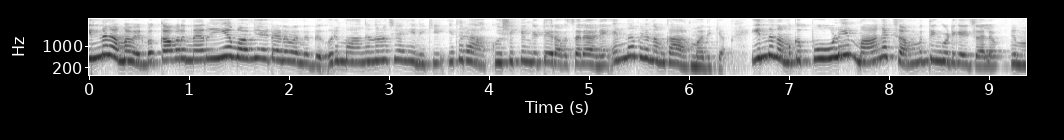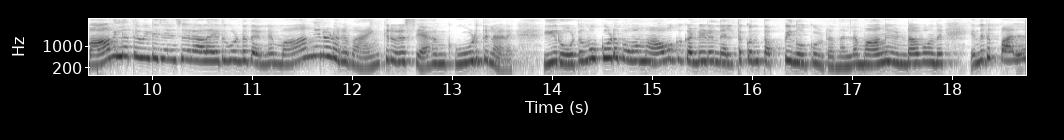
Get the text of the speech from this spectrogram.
ഇന്ന് നമ്മൾ വരുമ്പോൾ കവർ നിറയെ മാങ്ങയായിട്ടാണ് വന്നത്. ഒരു മാങ്ങ എന്ന് വെച്ചാൽ എനിക്ക് ഇതൊരു ആഘോഷിക്കാൻ കിട്ടിയ ഒരു അവസരമാണ്. എന്നാൽ പിന്നെ നമുക്ക് ആഹ്മാദിക്കാം ഇന്ന് നമുക്ക് പൂളിയും മാങ്ങ ചമ്മന്തിയും കൂടി കഴിച്ചാലോ? ഒരു മാവില്ലാത്ത വീട്ടിൽ ജനിച്ച ഒരാളായത് കൊണ്ട് തന്നെ മാങ്ങനോട് ഒരു ഭയങ്കര ഒരു സ്നേഹം കൂടുതലാണ്. ഈ റോട്ടുമുക്കൂടെ പോകുമ്പോൾ മാവൊക്കെ കണ്ടിട്ട് നിലത്തൊക്കെ ഒന്ന് തപ്പി നോക്കി കേട്ടോ. നല്ല മാങ്ങ ഉണ്ടാവുമെന്ന് എന്നിട്ട് പല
